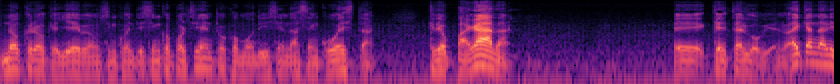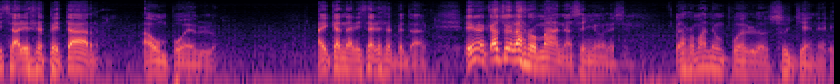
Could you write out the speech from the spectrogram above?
no creo que lleve un 55%, como dicen las encuestas, creo pagada, eh, que está el gobierno. Hay que analizar y respetar a un pueblo. Hay que analizar y respetar. En el caso de las romanas, señores, la romana es un pueblo subgénero.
